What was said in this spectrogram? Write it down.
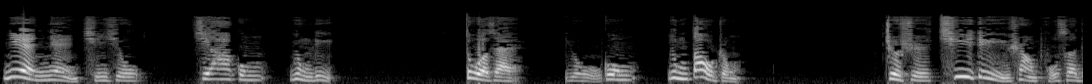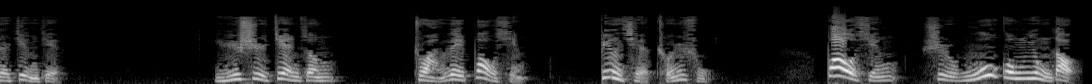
念念勤修，加功。用力，堕在有功用道中，这是七地以上菩萨的境界。于是渐增，转为报行，并且纯熟。报行是无功用道，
